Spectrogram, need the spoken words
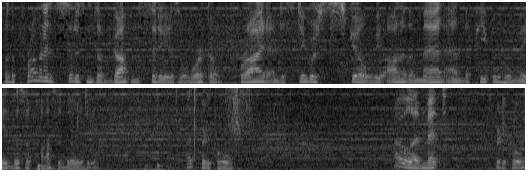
for the prominent citizens of Gotham City as a work of pride and distinguished skill. We honor the man and the people who made this a possibility. That's pretty cool. I will admit, it's pretty cool.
